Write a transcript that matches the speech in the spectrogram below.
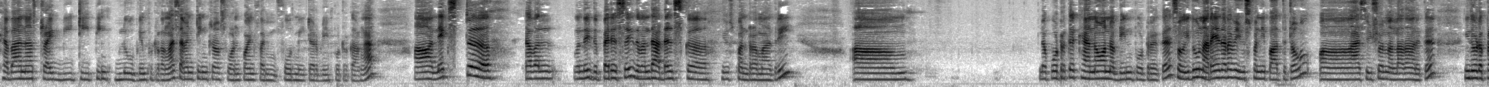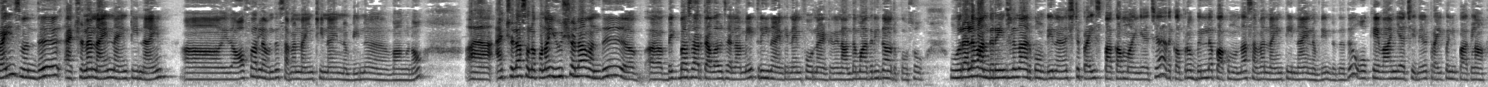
கபானா ஸ்ட்ரைப் பிடி பிங்க் ப்ளூ அப்படின்னு போட்டிருக்காங்க. Seventeen cross one point five four metre அப்படின்னு போட்டிருக்காங்க. நெக்ஸ்ட் டவல் வந்து இது பெருசு இது வந்து அடல்ட்ஸ்க்கு யூஸ் பண்ணுற மாதிரி. இதில் போட்டிருக்கு கெனான் அப்படின்னு போட்டிருக்கு. ஸோ இதுவும் நிறைய தடவை யூஸ் பண்ணி பார்த்துட்டோம். ஆஸ் யூஷுவல் நல்லா தான் இருக்குது இதோட ப்ரைஸ் வந்து ஆக்சுவலாக நைன் நைன்டி நைன் இது ஆஃபரில் வந்து செவன் நைன்டி நைன் அப்படின்னு வாங்கினோம். ஆக்சுவலாக சொல்ல போனால் யூஸ்வலாக வந்து பிக் பஸார் டவல்ஸ் எல்லாமே three ninety nine four ninety nine அந்த மாதிரி தான் இருக்கும். ஸோ ஓரளவு அந்த ரேஞ்சில் தான் இருக்கும் அப்படின்னு நினச்சிட்டு ப்ரைஸ் பார்க்காம வாங்கியாச்சு. அதுக்கப்புறம் பில்லை பார்க்கும்போது தான் செவன் நைன்டி நைன் அப்படின்னு இருந்தது. ஓகே வாங்கியாச்சு. இதே ட்ரை பண்ணி பார்க்கலாம்.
